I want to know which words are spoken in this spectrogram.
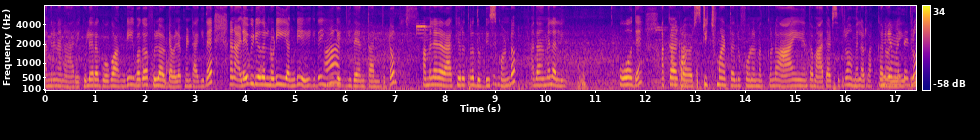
ಅಂದರೆ ನಾನು ರೆಗ್ಯುಲರಾಗಿ ಹೋಗೋ ಅಂಗಡಿ ಇವಾಗ ಫುಲ್ ಡೆವಲಪ್ಮೆಂಟ್ ಆಗಿದೆ. ನಾನು ಹಳೆ ವಿಡಿಯೋದಲ್ಲಿ ನೋಡಿ ಈ ಅಂಗಡಿ ಹೇಗಿದೆ ಈಗ ಹೇಗಿದೆ ಅಂತ ಅಂದ್ಬಿಟ್ಟು ಆಮೇಲೆ ನಾನು ರಾಕಿಯವ್ರ ಹತ್ರ ದುಡ್ಡು ಇಸ್ಕೊಂಡು ಅದಾದಮೇಲೆ ಅಲ್ಲಿ ಹೋದೆ ಅಕ್ಕ ಸ್ಟಿಚ್ ಮಾಡ್ತಾಯಿದ್ರು ಫೋನಲ್ಲಿ ಮತ್ಕೊಂಡು ಆಯ್ ಅಂತ ಮಾತಾಡ್ಸಿದ್ರು. ಆಮೇಲೆ ಅವ್ರ ಅಕ್ಕನೂ ಅಲ್ಲೇ ಇದ್ರು.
